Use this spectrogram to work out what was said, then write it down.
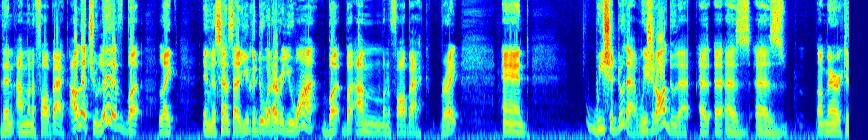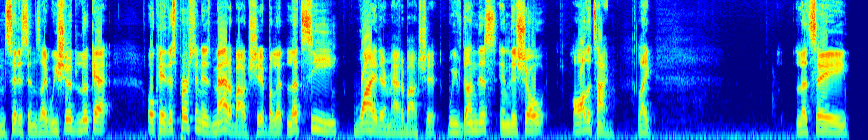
then I'm gonna fall back I'll let you live but like in the sense that you could do whatever you want but but I'm gonna fall back right and we should do that we should all do that as as as American citizens like we should look at okay, this person is mad about shit, but let, let's see why they're mad about shit. We've done this in this show all the time. Like, let's say,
